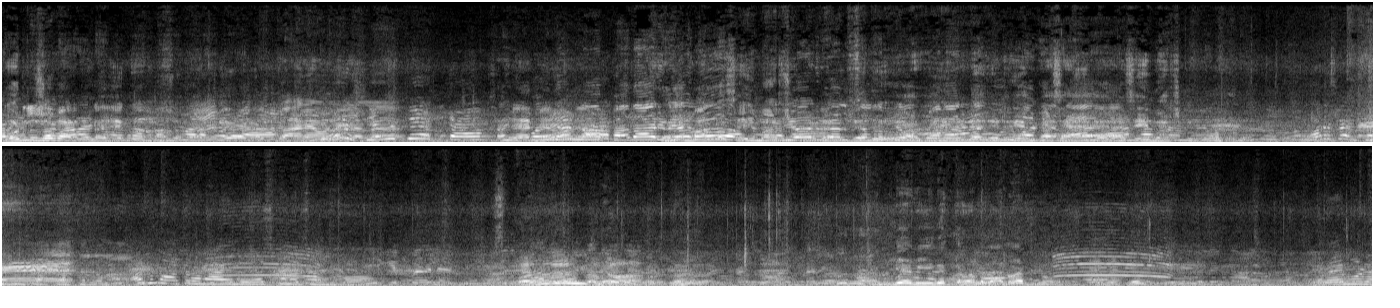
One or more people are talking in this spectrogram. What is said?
గొడ్లు పదహారు అదే మళ్ళా మాత్రం ఆయన వేసుకొని వచ్చింది ఇంకేం ఈయన ఎత్తాడు, వాడు పట్టినావు. ఇరవై మూడు.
